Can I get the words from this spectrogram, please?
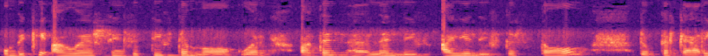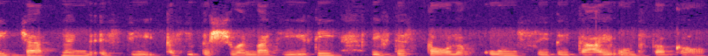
om bietjie ouers sensitief te maak oor wat is hulle lief eie liefdestaal. Dr. Gary Chapman is die is die persoon wat hierdie liefdestale konsep het hy ontwikkel.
